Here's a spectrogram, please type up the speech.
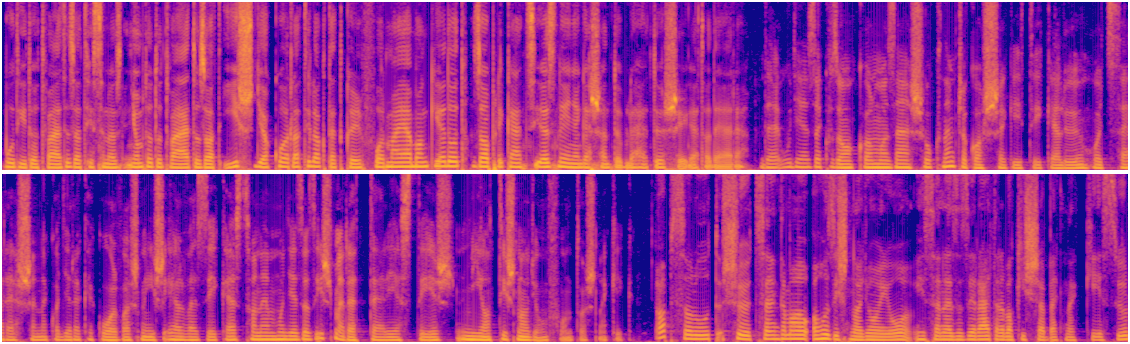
butított változat, hiszen az nyomtatott változat is gyakorlatilag, tehát könyvformájában kiadott. Az applikáció az lényegesen több lehetőséget ad erre. De ugye ezek az alkalmazások nem csak azt segítik elő, hogy szeressenek a gyerekek olvasni és élvezzék ezt, hanem hogy ez az ismeretterjesztés miatt is nagyon fontos nekik. Abszolút, sőt, szerintem ahhoz is nagyon jó, hiszen ez azért általában kisebbeknek készül,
